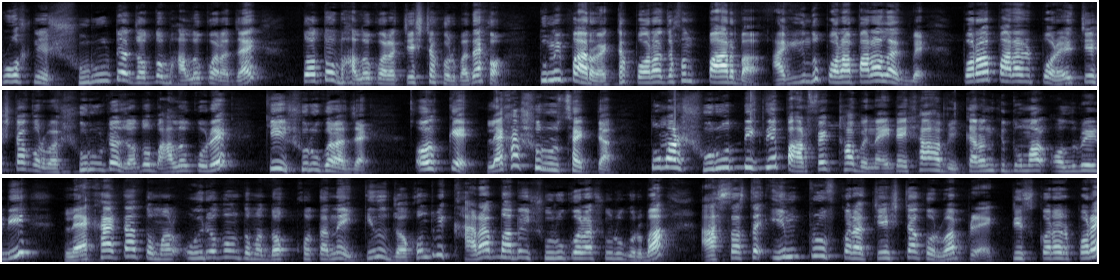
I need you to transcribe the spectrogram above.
প্রশ্নের শুরুটা যত ভালো করা যায়, তত ভালো করার চেষ্টা করবা। দেখো, তুমি পারো, একটা পড়া যখন পারবা, আগে কিন্তু পড়া পারা লাগবে। পড়া পারার পরে চেষ্টা করবা শুরুটা যত ভালো করে কি শুরু করা যায়। ওকে লেখা শুরুর সাইডটা তোমার শুরুর দিক দিয়ে পারফেক্ট হবে না, এটাই স্বাভাবিক। কারণ কি, তোমার অলরেডি লেখাটা তোমার ওই রকম তোমার দক্ষতা নেই। কিন্তু যখন তুমি খারাপভাবে শুরু করা শুরু করবা, আস্তে আস্তে ইমপ্রুভ করার চেষ্টা করবা প্র্যাকটিস করার পরে,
